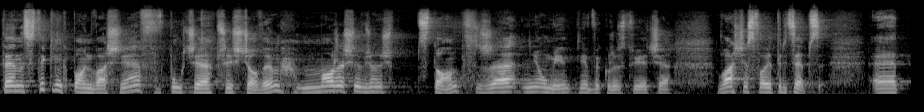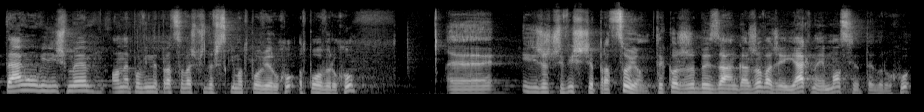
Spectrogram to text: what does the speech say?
Ten sticking point właśnie w punkcie przejściowym może się wziąć stąd, że nieumiejętnie wykorzystujecie właśnie swoje tricepsy. E, Tak jak mówiliśmy, one powinny pracować przede wszystkim od połowy ruchu. Od połowy ruchu. E, I rzeczywiście pracują, tylko żeby zaangażować je jak najmocniej do tego ruchu,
